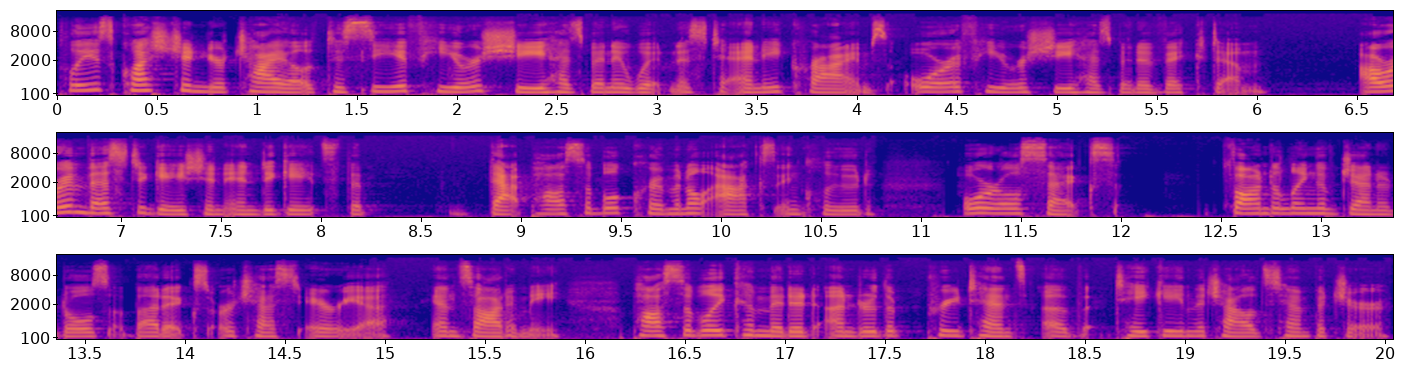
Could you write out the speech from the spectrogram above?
Please question your child to see if he or she has been a witness to any crimes or if he or she has been a victim. Our investigation indicates that, that possible criminal acts include oral sex, fondling of genitals, buttocks, or chest area, and sodomy, possibly committed under the pretense of taking the child's temperature.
